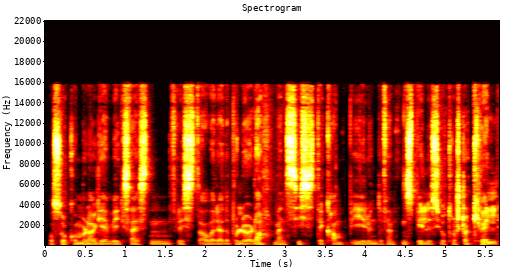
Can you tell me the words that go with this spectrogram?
og så kommer da Gameweek 16-frist allerede på lørdag, men siste kamp i runde 15 spilles jo torsdag kveld.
